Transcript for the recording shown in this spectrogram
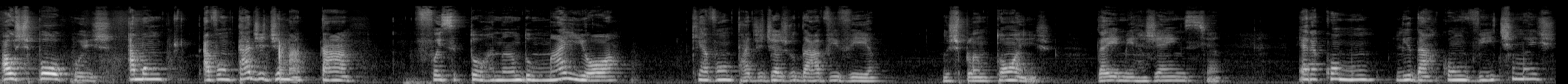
Aos poucos, a, a vontade de matar foi se tornando maior que a vontade de ajudar a viver. Nos plantões da emergência, era comum lidar com vítimas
